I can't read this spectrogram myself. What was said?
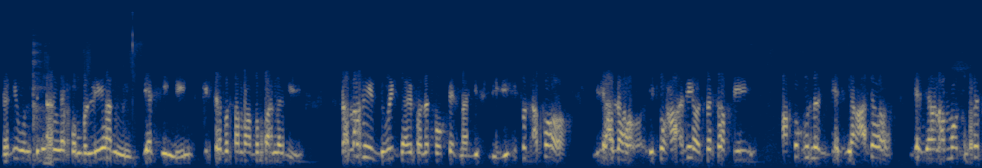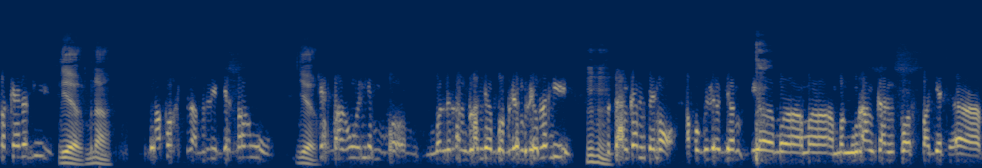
Jadi untungnya pembelian jet ini kita bertambah beban lagi. Kalau ni duit daripada poket lagi sendiri itu apa? Dia ada itu hak dia tetapi apa guna jet yang ada? Jet yang lama tu boleh pakai lagi. Ya, yeah, benar. Kenapa kita nak beli jet baru? Yeah. Kes baru ini menelan belanja berbilion-bilion lagi. Mm-hmm. Sedangkan tengok apabila dia dia me, me, mengurangkan kos bajet uh,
